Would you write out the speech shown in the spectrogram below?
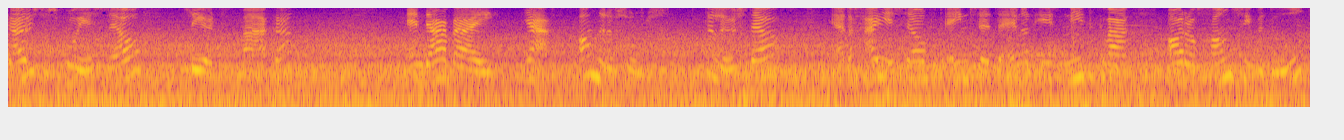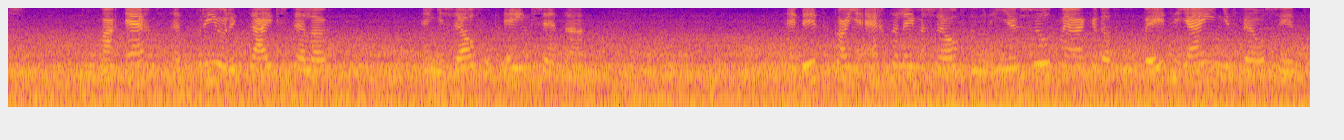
keuzes voor jezelf leert maken, en daarbij ja, anderen soms teleurstelt, ja, dan ga je jezelf op één zetten. En dat is niet qua arrogantie bedoeld, maar echt het prioriteit stellen En jezelf op één zetten. En dit kan je echt alleen maar zelf doen. En je zult merken dat hoe beter jij in je vel zit,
